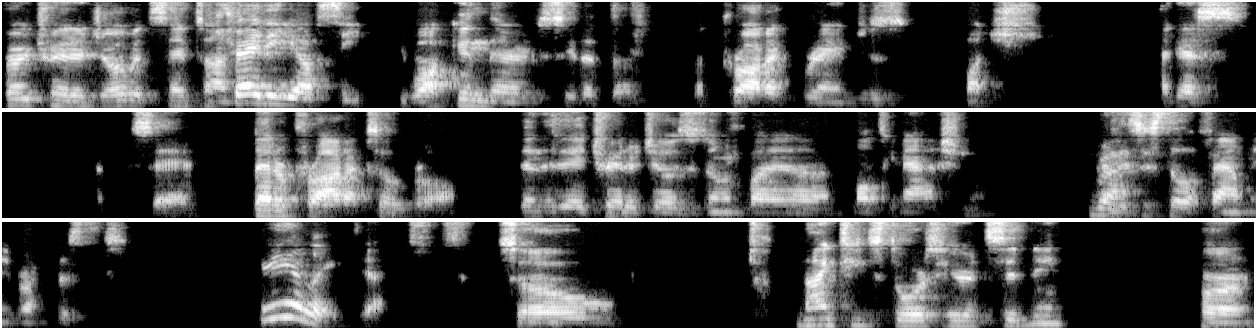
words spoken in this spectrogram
very Trader Joe, but at the same time, Trader Yossi. you walk in there, you see that the, the product range is much, I guess, how to say better products overall. Then the day Trader Joe's is owned by a multinational. and Right. This is still a family-run business. Really? Yeah. So nineteen stores here in Sydney, or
